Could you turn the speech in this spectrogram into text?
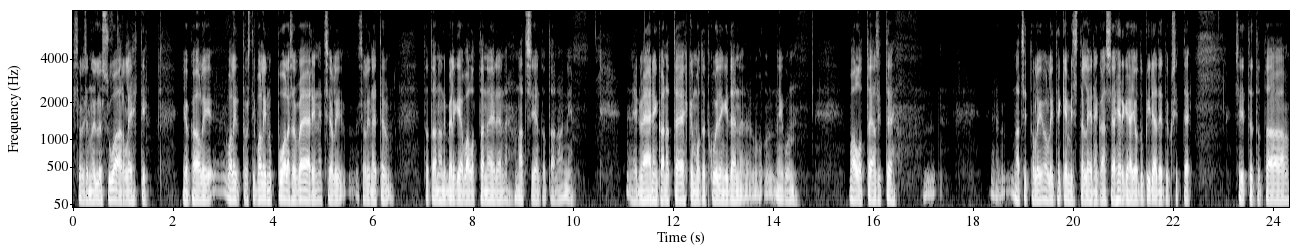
se oli semmoinen Le Soir-lehti, joka oli valitettavasti valinnut puolensa väärin, että se oli, se oli näiden tota, noin, Belgian vallottaneiden natsien tota, noin, niin, ei äänen kannattaa ehkä, mutta että kuitenkin tämän niin kuin, vallottajan sitten natsit oli, oli tekemisistä lehden kanssa ja Herkehän joutui pidätetyksi sitten, sitten tota,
